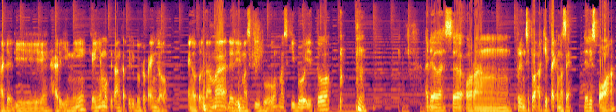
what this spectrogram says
ada di hari ini kayaknya mau kita angkat dari beberapa angle. Angle pertama dari Mas Kibo. Mas Kibo itu adalah seorang principal arsitek Mas ya dari SPOA.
